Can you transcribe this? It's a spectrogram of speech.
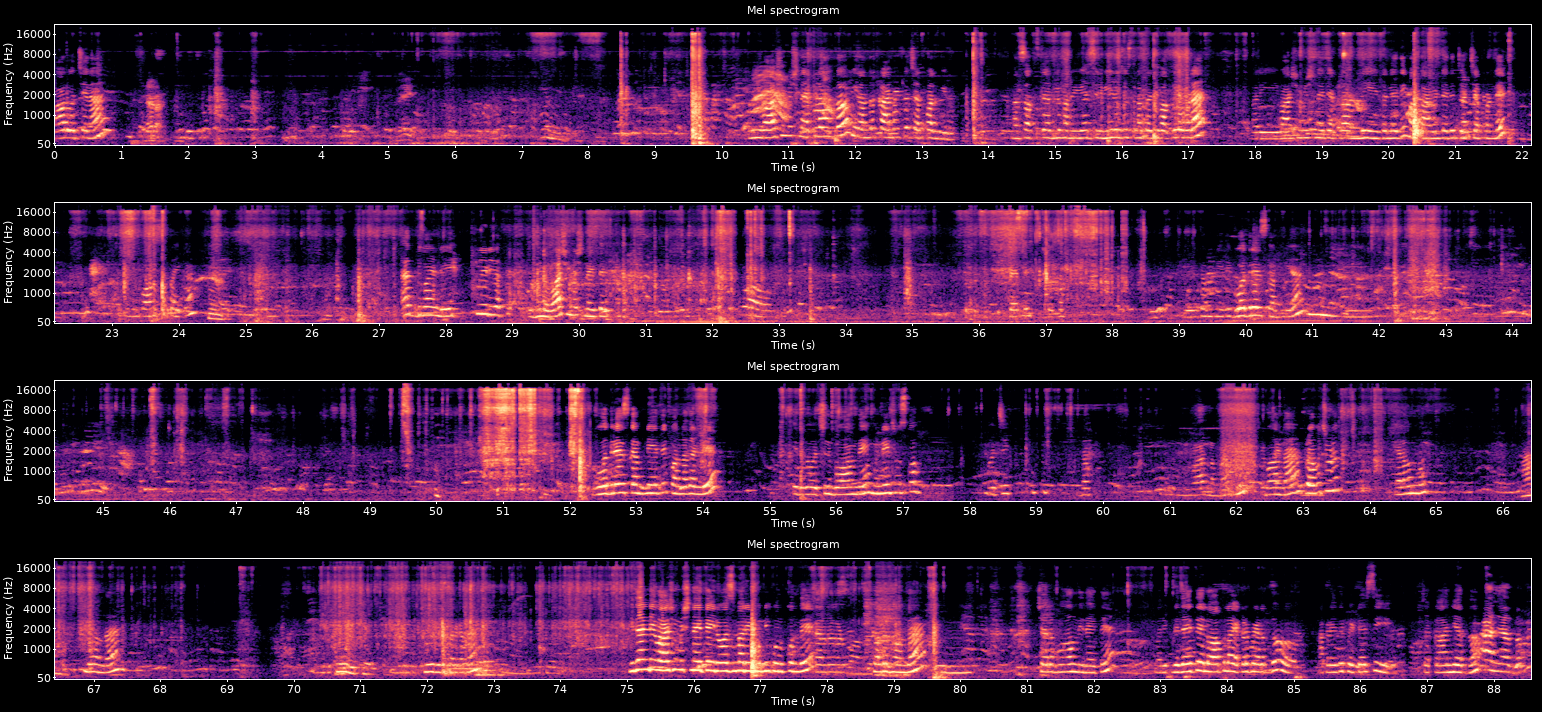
మామూలు వచ్చేనా? ఈ వాషింగ్ మిషన్ ఎట్లా ఉందో మీరు అందరూ కామెంట్లో చెప్పాలి మీరు. మన సబ్స్క్రైబర్లు మన వ్యూయర్స్ వీడియో చూస్తున్న ప్రతి ఒక్కరు కూడా మరి వాషింగ్ మిషన్ అయితే ఎట్లా ఉంది ఏంటనేది మా కామెంట్ అయితే చేసి చెప్పండి. బాక్స్ పైగా అదిగోండి. వీడియో ఇది వాషింగ్ మిషన్ అయితే వావ్. ఇదైతే చూద్దాం. ఏ కంపెనీ ఇది గోద్రేజ్ కంపెనీయా గోద్రేజ్ కంపెనీ అయితే కొన్నదండి ఇదిగో వచ్చింది బాగుంది మున్నే చూసుకో వచ్చి. బాగుందా? ప్రభు చూడు. ఎలా ఉందో? బాగుందా? టూర్ ఇస్తారు కదా? ఇదండి వాషింగ్ మిషన్ అయితే ఈరోజు మరి మున్ని కొనుక్కుంది. కలర్ బాగుందా. చాలా బాగుంది ఇదైతే. మరి ఇప్పుడు ఇదైతే లోపల ఎక్కడ పెడద్దో అక్కడైతే పెట్టేసి ఆన్ చేద్దాం. ఆన్ చేద్దాం.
